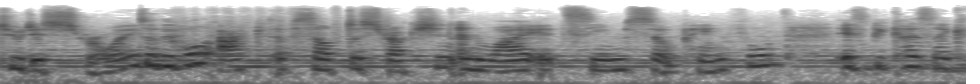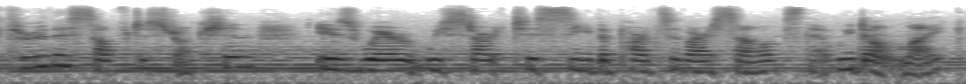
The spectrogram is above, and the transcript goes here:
to destroy. So the whole act of self-destruction and why it seems so painful is because like through this self-destruction is where we start to see the parts of ourselves that we don't like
